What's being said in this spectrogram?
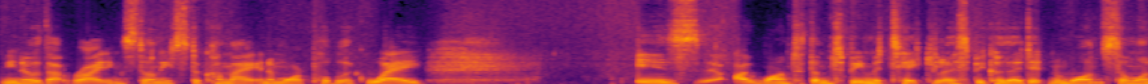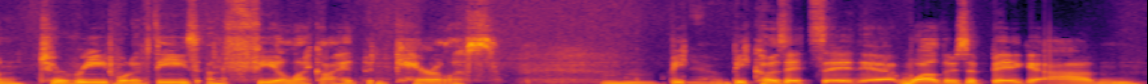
you know that writing still needs to come out in a more public way is I wanted them to be meticulous because I didn't want someone to read one of these and feel like I had been careless. Mm-hmm. Be- yeah. Because it's it, while there's a big um,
